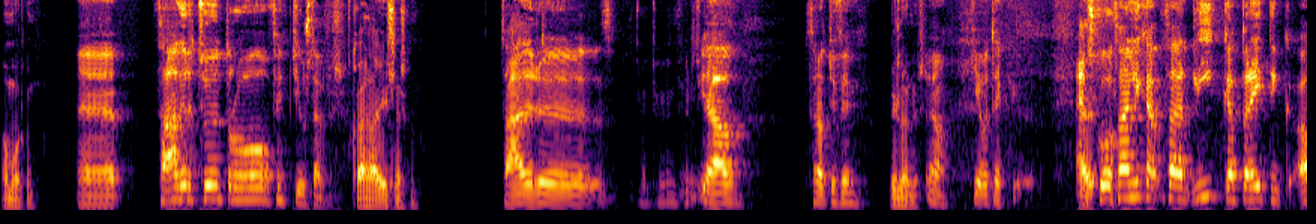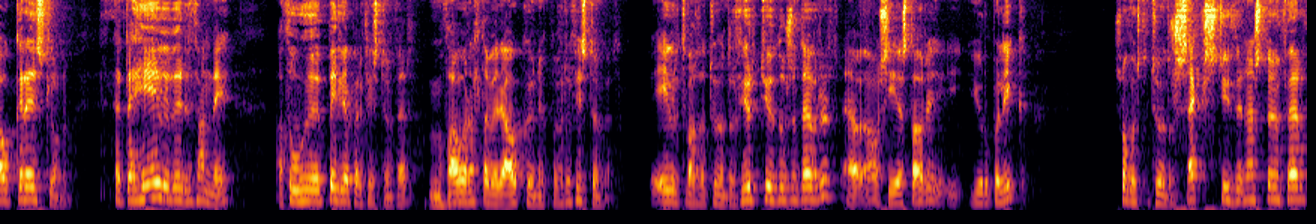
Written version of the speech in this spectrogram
á morgun? Uh, það eru 250 stafrur Hvað er það í íslenskum? það eru 35, 40. já 35 Viljónir já, gefa tek en sko það er, líka, það er líka breyting á greiðslónum þetta hefur verið þannig að þú hefur byrjað bara í fyrstu umferð og þá er alltaf verið ákveðin upp fyrir fyrstu umferð. Yfir var það 240.000 eurur á síðast ári í Europa League. Svo fyrstu 260 fyrir næstu umferð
